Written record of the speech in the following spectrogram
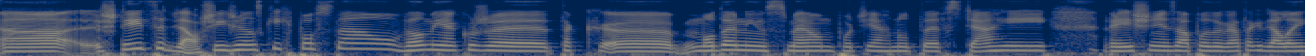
Uh, 40 ďalších ženských postav, veľmi akože tak uh, moderným smerom potiahnuté vzťahy, riešenie zápladok a tak ďalej.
